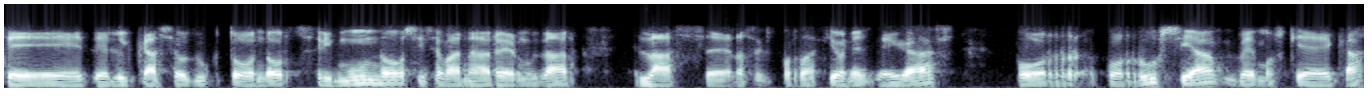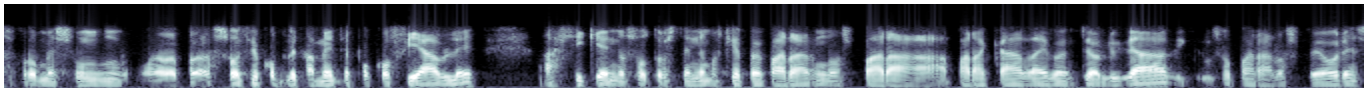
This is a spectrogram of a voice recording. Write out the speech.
del gasoducto Nord Stream 1, si se van a reanudar las, eh, las exportaciones de gas por, Rusia. Vemos que Gazprom es un socio completamente poco fiable, así que nosotros tenemos que prepararnos para, para cada eventualidad, incluso para los peores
